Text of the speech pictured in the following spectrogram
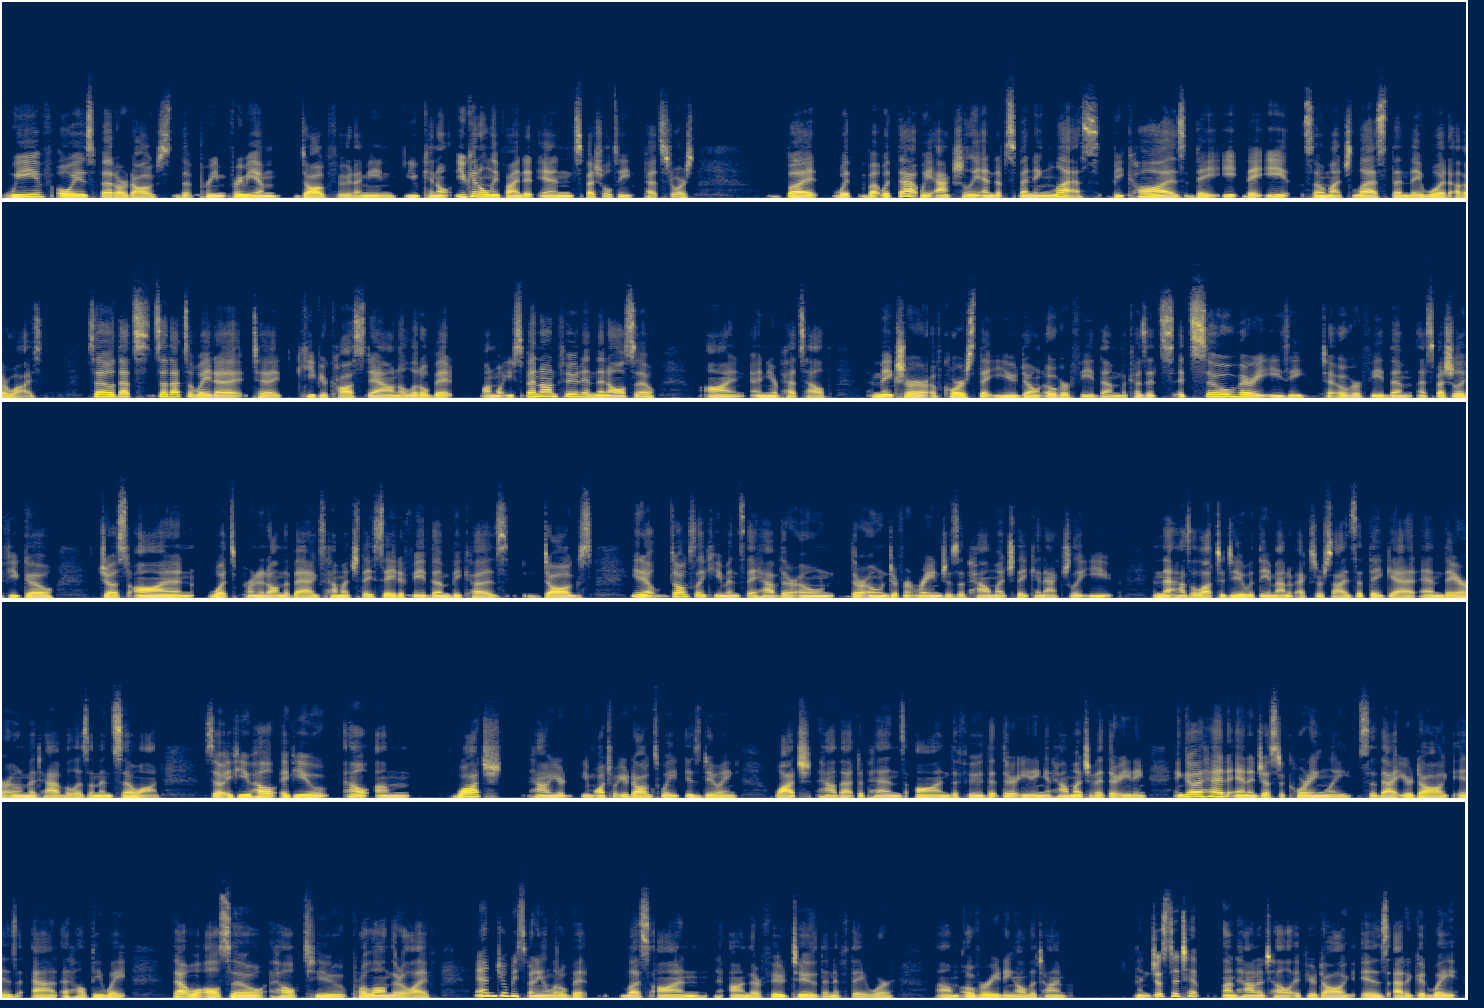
we've always fed our dogs the pre- premium dog food. I mean, you can you can only find it in specialty pet stores. But with but with that, we actually end up spending less because they eat they eat so much less than they would otherwise. So that's so that's a way to to keep your costs down a little bit on what you spend on food, and then also on on your pet's health make sure of course that you don't overfeed them because it's it's so very easy to overfeed them especially if you go just on what's printed on the bags how much they say to feed them because dogs you know dogs like humans they have their own their own different ranges of how much they can actually eat and that has a lot to do with the amount of exercise that they get and their own metabolism and so on. So if you help if you help um watch how your you watch what your dog's weight is doing watch how that depends on the food that they're eating and how much of it they're eating. And go ahead and adjust accordingly so that your dog is at a healthy weight. That will also help to prolong their life and you'll be spending a little bit less on on their food too than if they were um, overeating all the time. And just a tip on how to tell if your dog is at a good weight.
